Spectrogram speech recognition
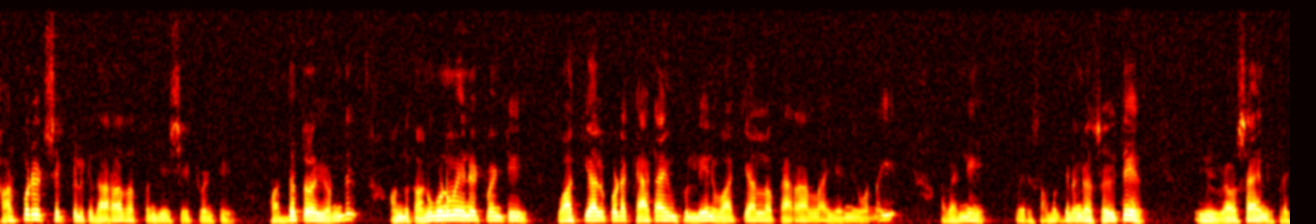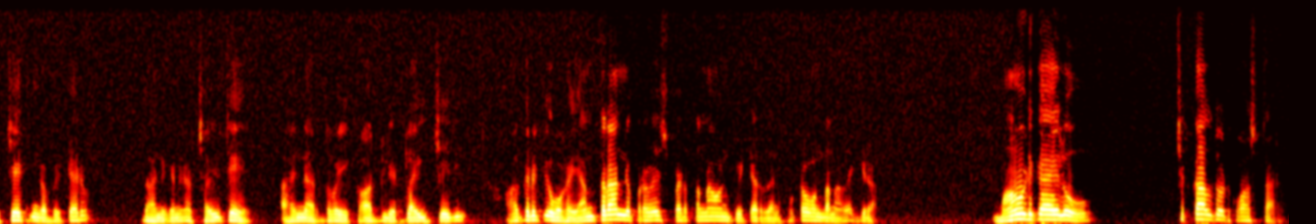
కార్పొరేట్ శక్తులకి ధారాదత్తం చేసేటువంటి పద్ధతిలో ఉంది. అందుకు అనుగుణమైనటువంటి వాక్యాలు కూడా కేటాయింపులు లేని వాక్యాల్లో పేరాల్లో ఇవన్నీ ఉన్నాయి. అవన్నీ మీరు సమగ్రంగా చదివితే ఈ వ్యవసాయానికి ప్రత్యేకంగా పెట్టారు. దాన్ని కనుక చదివితే ఆయన అర్థమై కార్డులు ఎట్లా ఇచ్చేది? ఆఖరికి ఒక యంత్రాన్ని ప్రవేశపెడుతున్నామని పెట్టారు. దాని ఫోటో ఉంది నా దగ్గర. మామిడికాయలు చిక్కాలతోటి కోస్తారు.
